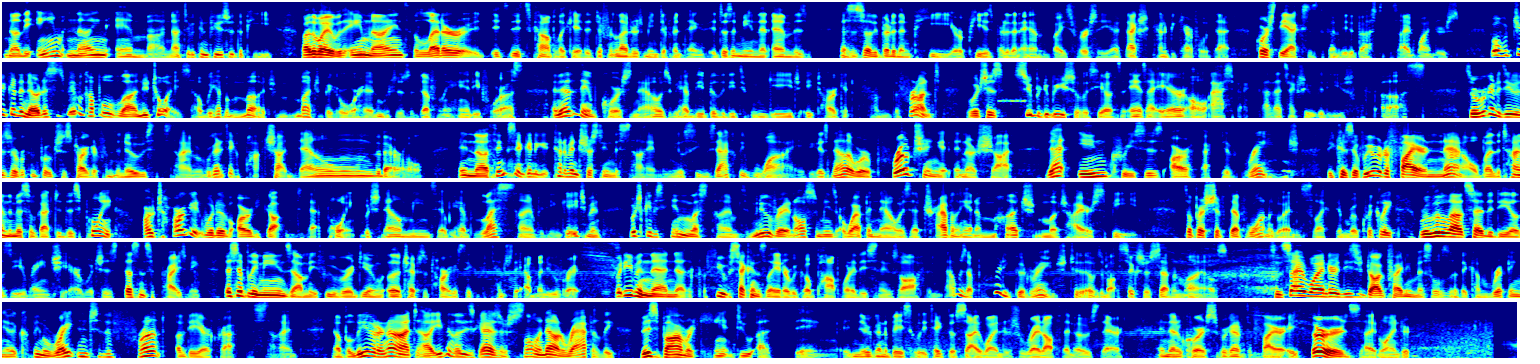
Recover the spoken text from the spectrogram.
Now, the AIM 9M, uh, not to be confused with the P. By the way, with AIM 9s, the letter, it's, it's complicated. Different letters mean different things. It doesn't mean that M is necessarily better than P or P is better than M and vice versa. You have to actually kind of be careful with that. Of course, the X is going to be the best of the Sidewinders. But what you're going to notice is we have a couple uh, new toys. Uh, we have a much, much bigger warhead, which is definitely handy for us. And the other thing, of course, now is we have the ability to engage a target from the front, which is super duper useful. See how it's an anti-air all aspect. Uh, that's actually really useful for us. So what we're going to do is we're going to approach this target from the nose this time, and we're going to take a pot shot down the barrel. And uh, things are going to get kind of interesting this time, and you'll see exactly why. Because now that we're approaching it in our shot, that increases our effective range. Because if we were to fire now, by the time the missile got to this point, our target would have already gotten to that point, which now means that we have less time for the engagement, which gives him less time to maneuver. It also means our weapon now is at traveling at a much, much higher speed. So I'll press Shift F1. I'll go ahead and select him real quickly. We're a little outside the DLZ range here, which is doesn't surprise me. This simply means um, if we were dealing with other types of targets, they could potentially outmaneuver it. But even then, a few seconds later, we go pop one of these things off, and that was a pretty good range too. That was about six or seven miles. So the Sidewinder, these are dogfighting missiles. They come ripping, and they're coming right into the front of the aircraft this time. Now, believe it or not, uh, even though these guys are slowing down rapidly, this bomber can't do a thing. And they're going to basically take those Sidewinders right off the nose there. And then, of course, we're going to have to fire a third Sidewinder.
